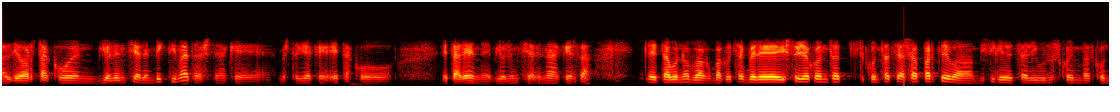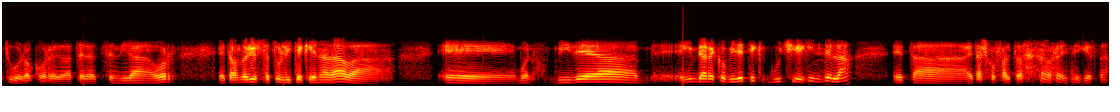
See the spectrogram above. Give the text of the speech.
alde hortakoen violentziaren biktima, eta besteak, e, besteak etako etaren e, violentziarenak ez da. Eta, bueno, bakoitzak bere historia kontat, kontatzea aparte, ba, bizikedetzari buruzko hainbat kontu orokorre edo ateratzen dira hor, eta ondorio estatu litekeena da, ba, e, bueno, bidea, egin beharreko bidetik gutxi egin dela, eta, eta asko falta da, oraindik ez da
